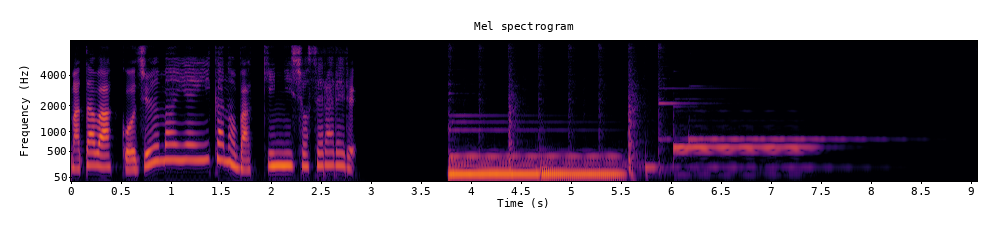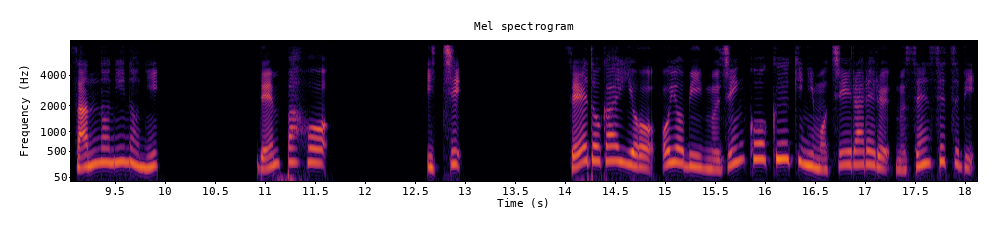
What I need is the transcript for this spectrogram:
または50万円以下の罰金に処せられる。3-2-2電波法1制度概要及び無人航空機に用いられる無線設備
